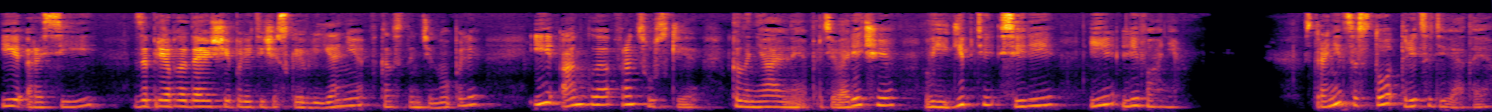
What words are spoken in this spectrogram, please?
и Россией за преобладающее политическое влияние в Константинополе и англо-французские колониальные противоречия в Египте, Сирии и Ливане. Страница 139.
